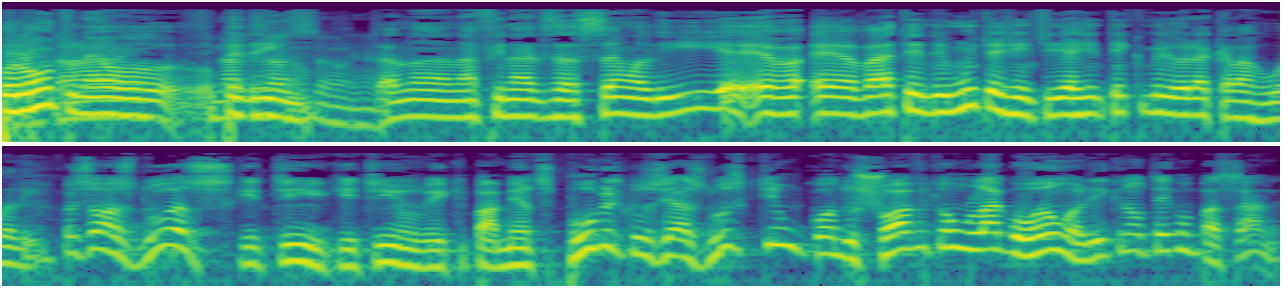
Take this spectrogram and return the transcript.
pronto, tá né, o, o Pedrinho? Está na, na, finalização ali é, é, é, vai atender muita gente e a gente tem que melhorar aquela rua ali. Pois são as duas que, tinham, que tinham equipamentos públicos e as duas que tinham, quando chove, que é um lagoão ali que não tem como passar, né?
